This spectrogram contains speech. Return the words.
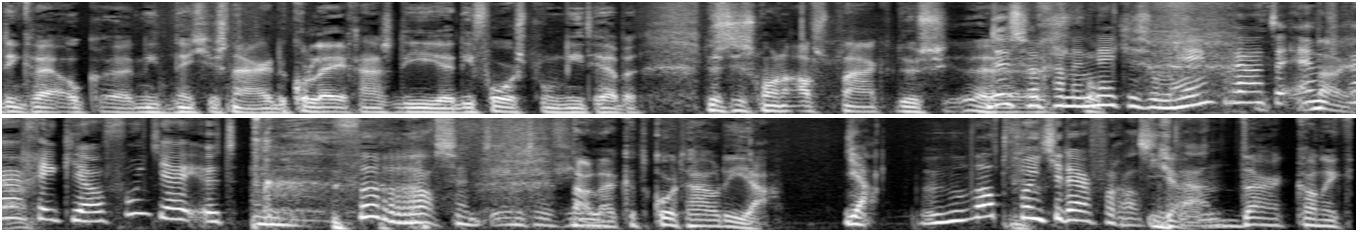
denken wij ook eh, niet netjes naar de collega's... die eh, die voorsprong niet hebben. Dus het is gewoon een afspraak. Dus, eh, dus we gaan er netjes omheen praten. En Nou ja. vraag ik jou, vond jij het een verrassend interview? Nou, laat ik het kort houden, ja. Ja, wat vond je daar verrassend Ja, aan? daar kan ik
